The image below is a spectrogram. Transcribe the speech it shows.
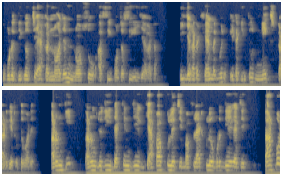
উপরের দিকে হচ্ছে একান্ন হাজার নশো আশি পঁচাশি এই জায়গাটা। এই জায়গাটা খেয়াল রাখবেন, এটা কিন্তু নেক্সট টার্গেট হতে পারে। কারণ কি? কারণ যদি দেখেন যে গ্যাপ আপ খুলেছে বা ফ্ল্যাট খুলে উপরে দিয়ে গেছে, তারপর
